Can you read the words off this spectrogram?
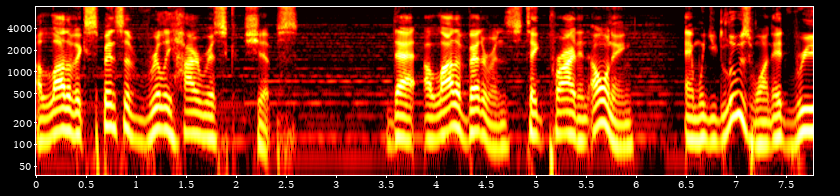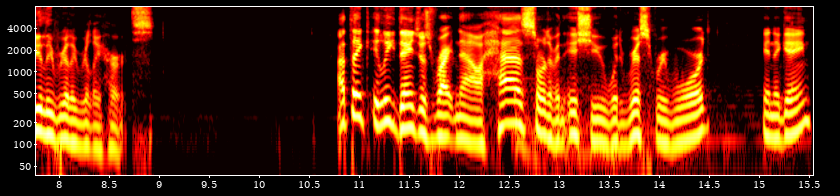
a lot of expensive, really high risk ships that a lot of veterans take pride in owning. And when you lose one, it really, really, really hurts. I think Elite Dangerous right now has sort of an issue with risk reward in the game.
